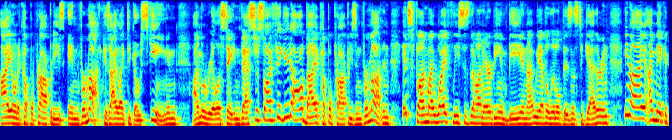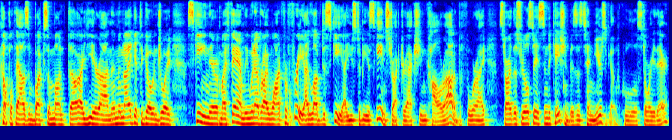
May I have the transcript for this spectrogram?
I own a couple properties in Vermont because I like to go skiing and I'm a real estate investor, so I figured I'll buy a couple properties in Vermont. And it's fun. My wife leases them on Airbnb, and I, we have a little business together. And, you know, I, I make a couple thousand bucks a month or a year on them, and I get to go enjoy skiing there with my family whenever I want for free. I love to ski. I used to be a ski instructor actually in Colorado before I started this real estate syndication business 10 years ago. Cool little story there.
